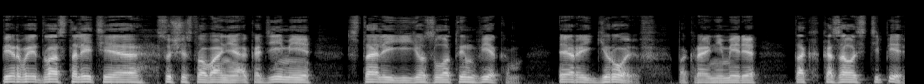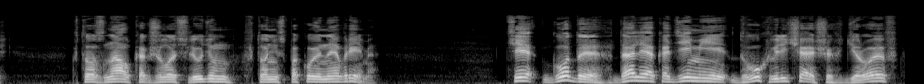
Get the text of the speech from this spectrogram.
Первые два столетия существования Академии стали ее золотым веком, эрой героев, по крайней мере, так казалось теперь. Кто знал, как жилось людям в то неспокойное время? Те годы дали Академии двух величайших героев —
